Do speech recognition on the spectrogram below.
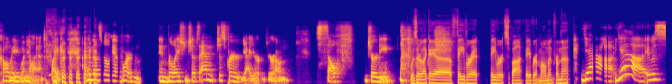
call me when you land. Like, I think that's really important in relationships and just for yeah your your own self journey. was there like a, a favorite favorite spot, favorite moment from that? Yeah, yeah. It was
